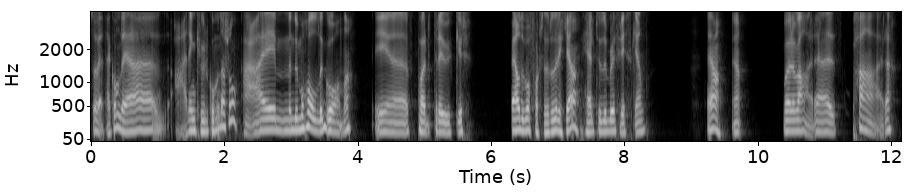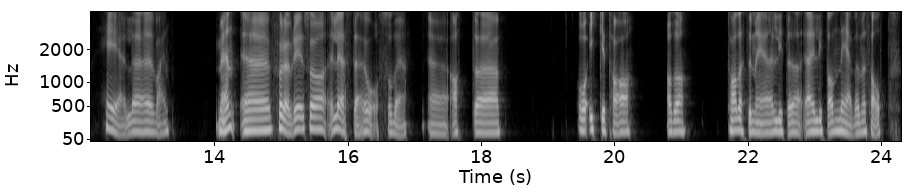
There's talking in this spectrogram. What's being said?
så vet jeg ikke om det er en kul kombinasjon. Nei, men du må holde det gående i et par-tre uker, Ja, du må fortsette å drikke, ja. helt til du blir frisk igjen. Ja, Bare være pære hele veien. Men eh, for øvrig så leste jeg jo også det eh, at eh, å ikke ta Altså, ta dette med en ei lita neve med salt.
